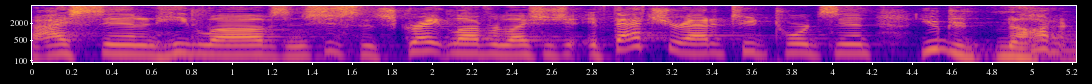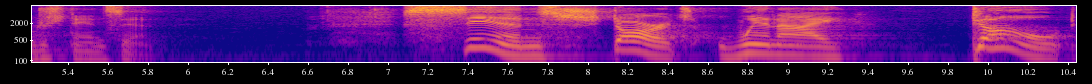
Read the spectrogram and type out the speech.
I sin and He loves, and it's just this great love relationship. If that's your attitude towards sin, you do not understand sin. Sin starts when I don't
